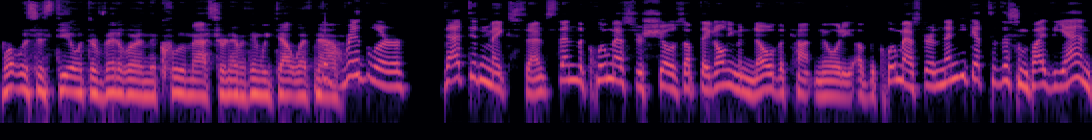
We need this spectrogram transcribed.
what was his deal with the Riddler and the Cluemaster and everything we dealt with now? the Riddler, that didn't make sense. Then the Cluemaster shows up. They don't even know the continuity of the Cluemaster. And then you get to this, and by the end,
